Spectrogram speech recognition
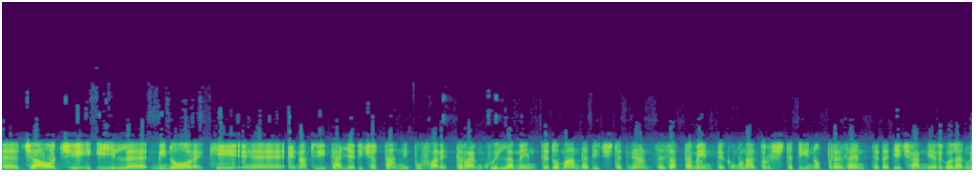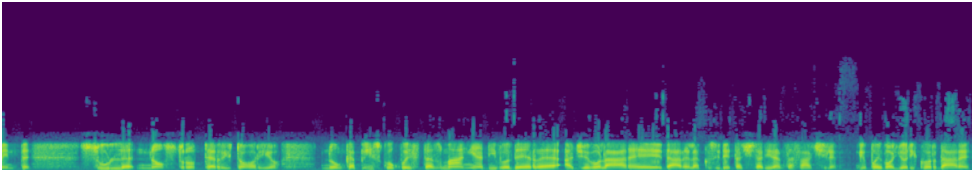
Eh, già oggi il minore che eh, è nato in Italia a 18 anni può fare tranquillamente domanda di cittadinanza, esattamente come un altro cittadino presente da 10 anni regolarmente sul nostro territorio. Non capisco questa smania di voler agevolare e dare la cosiddetta cittadinanza facile. Io poi voglio ricordare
